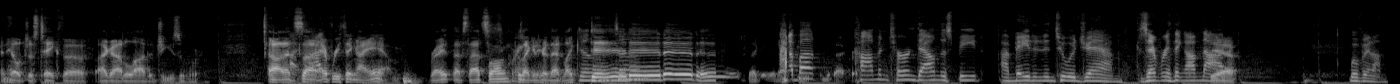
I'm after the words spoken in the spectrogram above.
and he'll just take the I got a lot of G's award. Uh, that's uh, I- I- everything I am, right? That's that song because I can hear that like. Dun, "Du- dun. Du- du- du." I can hear that How about in the background. Common turn down this beat? I made it into a jam because everything I'm not. Yeah, Moving on.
